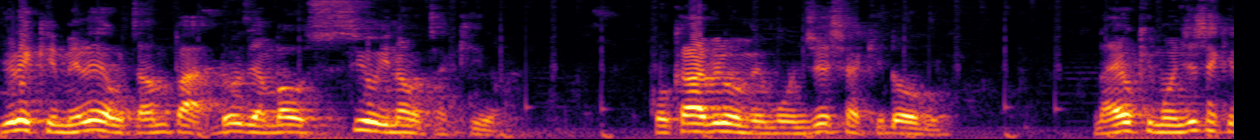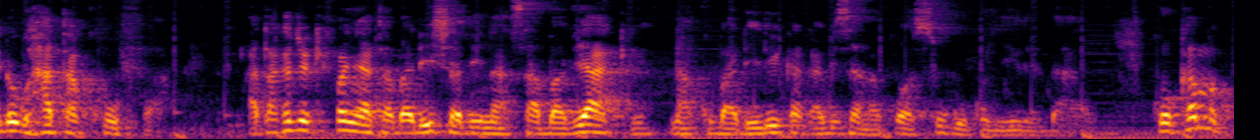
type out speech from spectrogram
yule kimelea utampa dozi ambayo sio inayotakiwa, kwa kama vile umemwonjesha kidogo, na yeye ukimwonjesha kidogo hata kufa atakachokifanya atabadilisha vinasaba vyake na kubadilika kabisa na kuwa sugu kwenye ile dawa. Kwa kama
